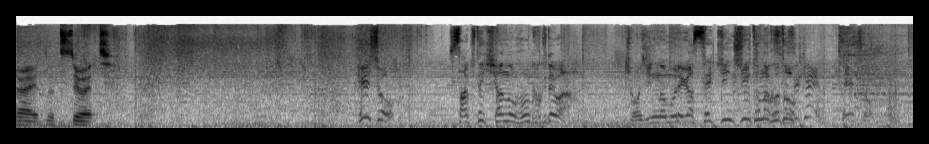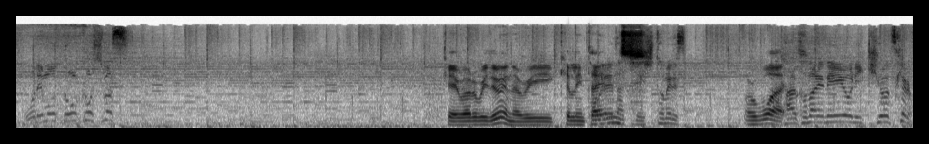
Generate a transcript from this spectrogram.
Alright, let's do it. 兵長索敵班の報告では巨人の群れが接近中とのこと兵長俺も同行します Okay, what are we doing? Are we killing 俺たちで titans? 仕留めるぞ Or what? 囲まれねえように気をつけろ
